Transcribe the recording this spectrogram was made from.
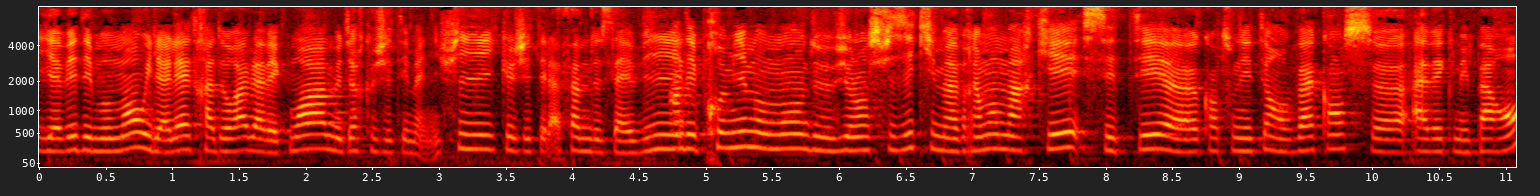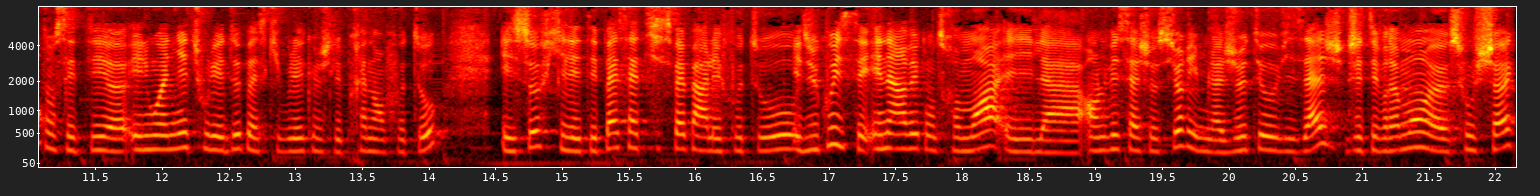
il y avait des moments où il allait être adorable avec moi, me dire que j'étais magnifique, que j'étais la femme de sa vie. Un des premiers moments de violence physique qui m'a vraiment marqué, c'était euh, quand on était en vacances euh, avec mes parents. On s'était euh, éloignés tous les deux parce qu'il voulait que je les prenne en photo. Et sauf qu'il n'était pas satisfait par les photos. Et du coup, il s'est énervé contre moi et il a enlevé sa chaussure, il me l'a jetée au visage. J'étais vraiment sous le choc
